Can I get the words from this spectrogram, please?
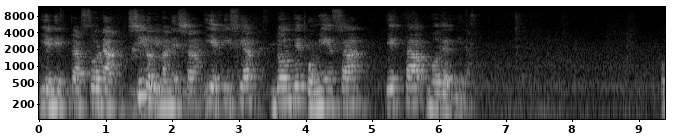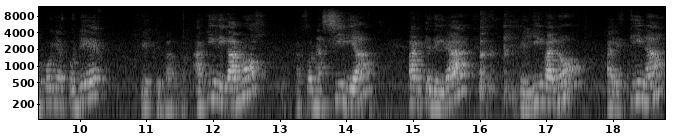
y en esta zona siro-libanesa y egipcia donde comienza esta modernidad. Os voy a poner este mapa. Aquí, digamos, la zona siria, parte de Irak, el Líbano, Palestina,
